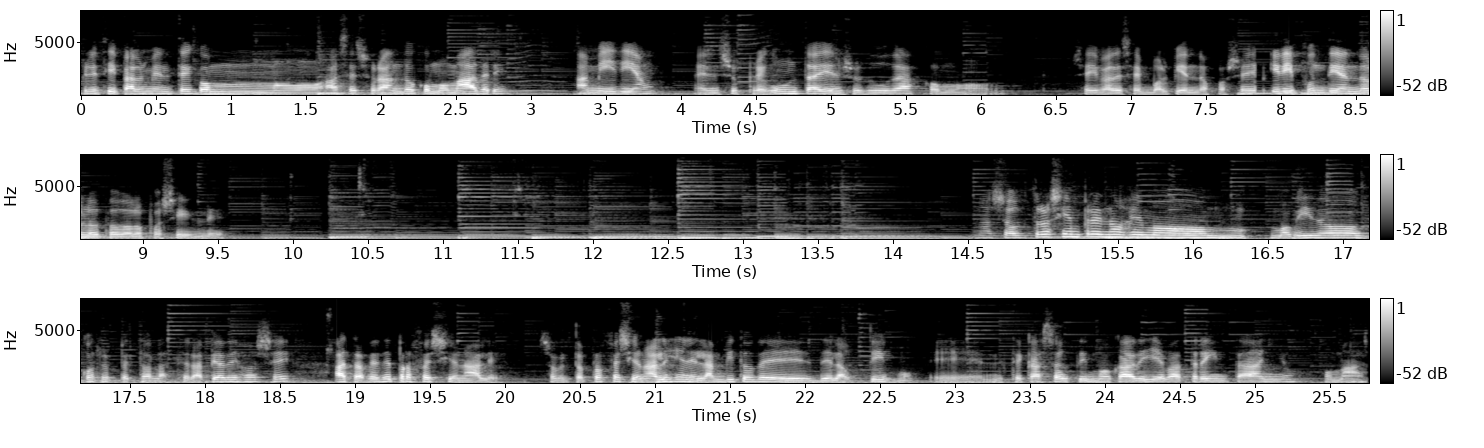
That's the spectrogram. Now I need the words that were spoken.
Principalmente como asesorando como madre a Miriam en sus preguntas y en sus dudas, como se iba desenvolviendo José y difundiéndolo todo lo posible. Nosotros siempre nos hemos movido con respecto a las terapias de José a través de profesionales, sobre todo profesionales en el ámbito del autismo. Eh, en este caso, Autismo Cádiz lleva 30 años o más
